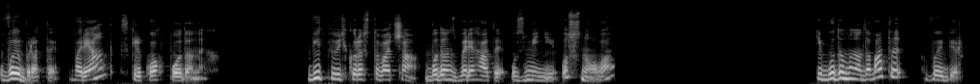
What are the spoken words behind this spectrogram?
вибрати варіант з кількох поданих. Відповідь користувача будемо зберігати у зміні основа і будемо надавати вибір.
